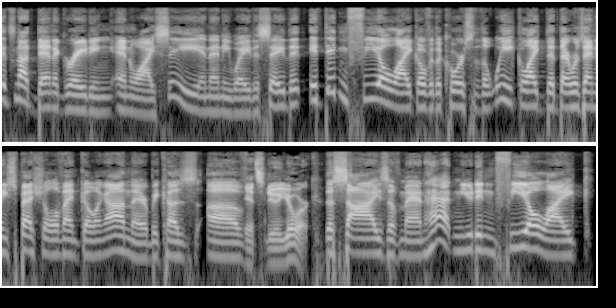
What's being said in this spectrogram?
it's not denigrating nyc in any way to say that it didn't feel like over the course of the week like that there was any special event going on there because of It's New York. the size of Manhattan, you didn't feel like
